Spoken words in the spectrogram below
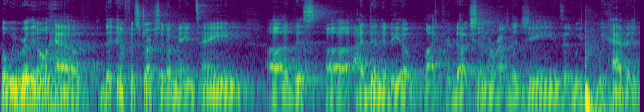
but we really don't have the infrastructure to maintain uh, this uh, identity of like production around the jeans, and we we haven't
